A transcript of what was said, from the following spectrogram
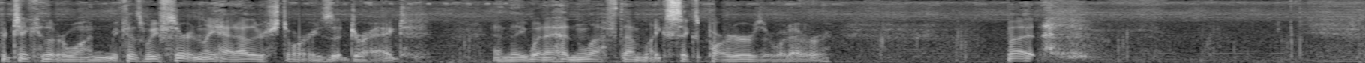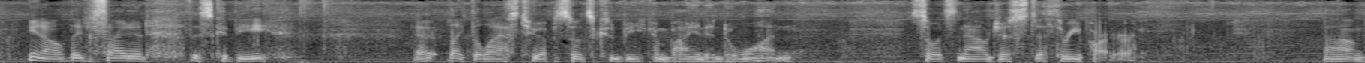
particular one, because we've certainly had other stories that dragged, and they went ahead and left them like six parters or whatever. But, you know, they decided this could be, uh, like the last two episodes could be combined into one. So it's now just a three parter. Um,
